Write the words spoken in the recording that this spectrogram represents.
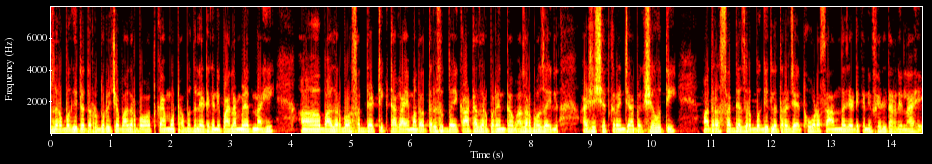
जर बघितलं तर तुरीच्या बाजारभावात काय मोठा बदल या ठिकाणी पाहायला मिळत नाही. बाजारभाव सध्या ठीकठाक आहे. मात्र तरीसुद्धा एक आठ हजारपर्यंत बाजारभाव जाईल अशी शेतकऱ्यांची अपेक्षा होती. मात्र सध्या जर बघितलं तर जे थोडासा अंदाज या ठिकाणी फेल ठरलेला आहे.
